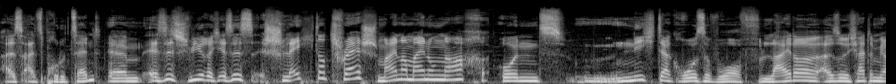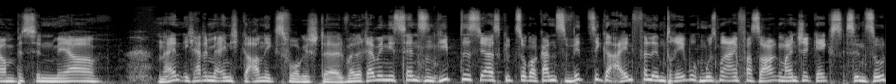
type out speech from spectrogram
als, als Produzent. Ähm, es ist schwierig. Es ist schlechter Trash, meiner Meinung nach, und nicht der große Wurf. Leider, also ich hatte mir auch ein bisschen mehr Nein, ich hatte mir eigentlich gar nichts vorgestellt, weil Reminiszenzen gibt es ja. Es gibt sogar ganz witzige Einfälle im Drehbuch, muss man einfach sagen. Manche Gags sind so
